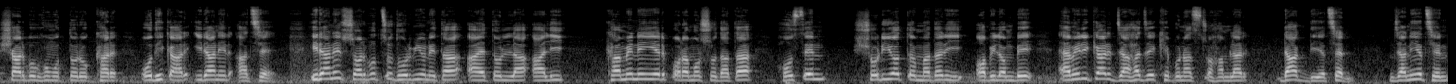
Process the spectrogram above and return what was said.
সার্বভৌমত্ব রক্ষার অধিকার ইরানের আছে। ইরানের সর্বোচ্চ ধর্মীয় নেতা আয়াতুল্লাহ আলী খামেনেইয়ের পরামর্শদাতা হোসেন শরীয়ত মাদারি অবিলম্বে আমেরিকার জাহাজে ক্ষেপণাস্ত্র হামলার ডাক দিয়েছেন। জানিয়েছেন,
